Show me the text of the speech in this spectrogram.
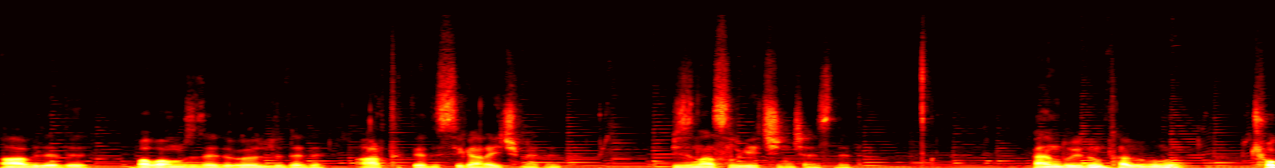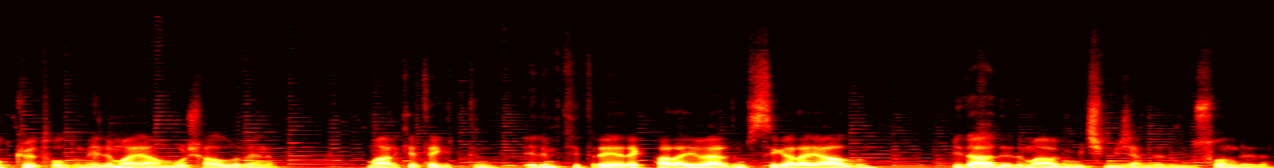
Abi dedi, babamız dedi öldü dedi. Artık dedi sigara içme dedi. Biz nasıl geçineceğiz dedi. Ben duydum tabii bunu. Çok kötü oldum. Elim ayağım boşaldı benim. Markete gittim. Elim titreyerek parayı verdim. Sigarayı aldım. Bir daha dedim abim içmeyeceğim dedim. Bu son dedim.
